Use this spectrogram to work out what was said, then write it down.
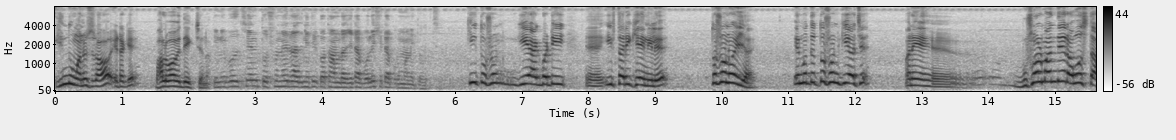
হিন্দু মানুষরাও এটাকে ভালোভাবে দেখছে না। তিনি বলছেন তোষণের রাজনীতির কথা আমরা যেটা বলি সেটা প্রমাণিত হচ্ছে। কি তোষণ? গিয়ে এক বাটি আহ, ইফতারি খেয়ে নিলে তোষণ হয়ে যায়। এর মধ্যে তোষণ কি আছে? মানে মুসলমানদের অবস্থা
